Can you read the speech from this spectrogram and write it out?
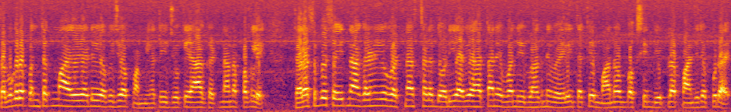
સમગ્ર પંથકમાં આયોજાડી અભિજવા પામી હતી. જોકે આ ઘટનાના પગલે ધારાસભ્ય સહિતના અગ્રણીઓ ઘટના સ્થળે દોડી આવ્યા હતા અને વન વિભાગને વહેલી તકે માનવ બક્ષી દીપડા પાંજરે પુરાય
